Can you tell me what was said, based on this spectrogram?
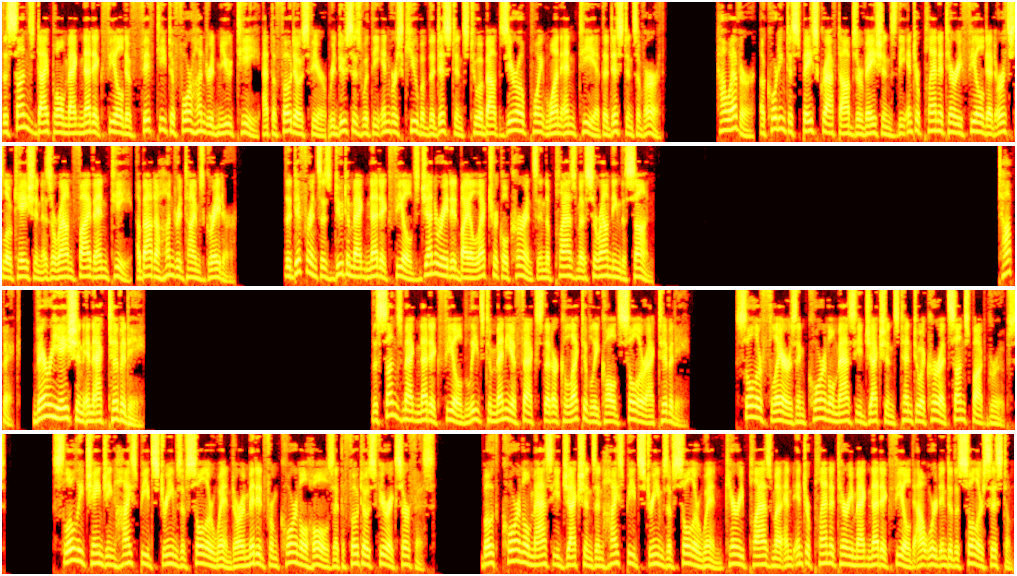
The Sun's dipole magnetic field of 50 to 400 μt at the photosphere reduces with the inverse cube of the distance to about 0.1 nt at the distance of Earth. However, according to spacecraft observations the interplanetary field at Earth's location is around 5 nt, about a hundred times greater. The difference is due to magnetic fields generated by electrical currents in the plasma surrounding the Sun. Variation in activity The Sun's magnetic field leads to many effects that are collectively called solar activity. Solar flares and coronal mass ejections tend to occur at sunspot groups. Slowly changing high-speed streams of solar wind are emitted from coronal holes at the photospheric surface. Both coronal mass ejections and high-speed streams of solar wind carry plasma and interplanetary magnetic field outward into the Solar System.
